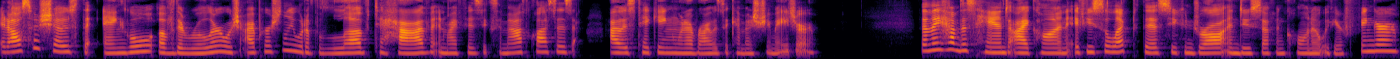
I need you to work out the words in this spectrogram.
It also shows the angle of the ruler, which I personally would have loved to have in my physics and math classes I was taking whenever I was a chemistry major. Then they have this hand icon. If you select this, you can draw and do stuff in CollaNote with your finger.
